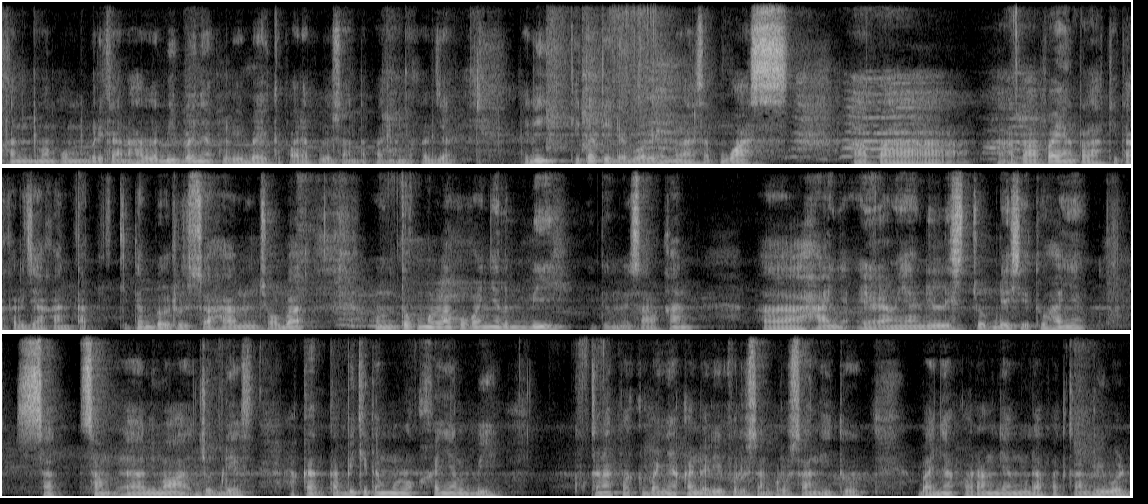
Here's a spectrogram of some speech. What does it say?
akan mampu memberikan hal lebih banyak lebih baik kepada perusahaan tempat yang bekerja. Jadi kita tidak boleh merasa puas apa apa-apa yang telah kita kerjakan tapi kita berusaha mencoba untuk melakukannya lebih. Itu misalkan uh, hanya yang yang di list job days itu hanya sat, sam, uh, lima job days akan tapi kita melakukannya lebih. Kenapa? Kebanyakan dari perusahaan-perusahaan itu banyak orang yang mendapatkan reward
